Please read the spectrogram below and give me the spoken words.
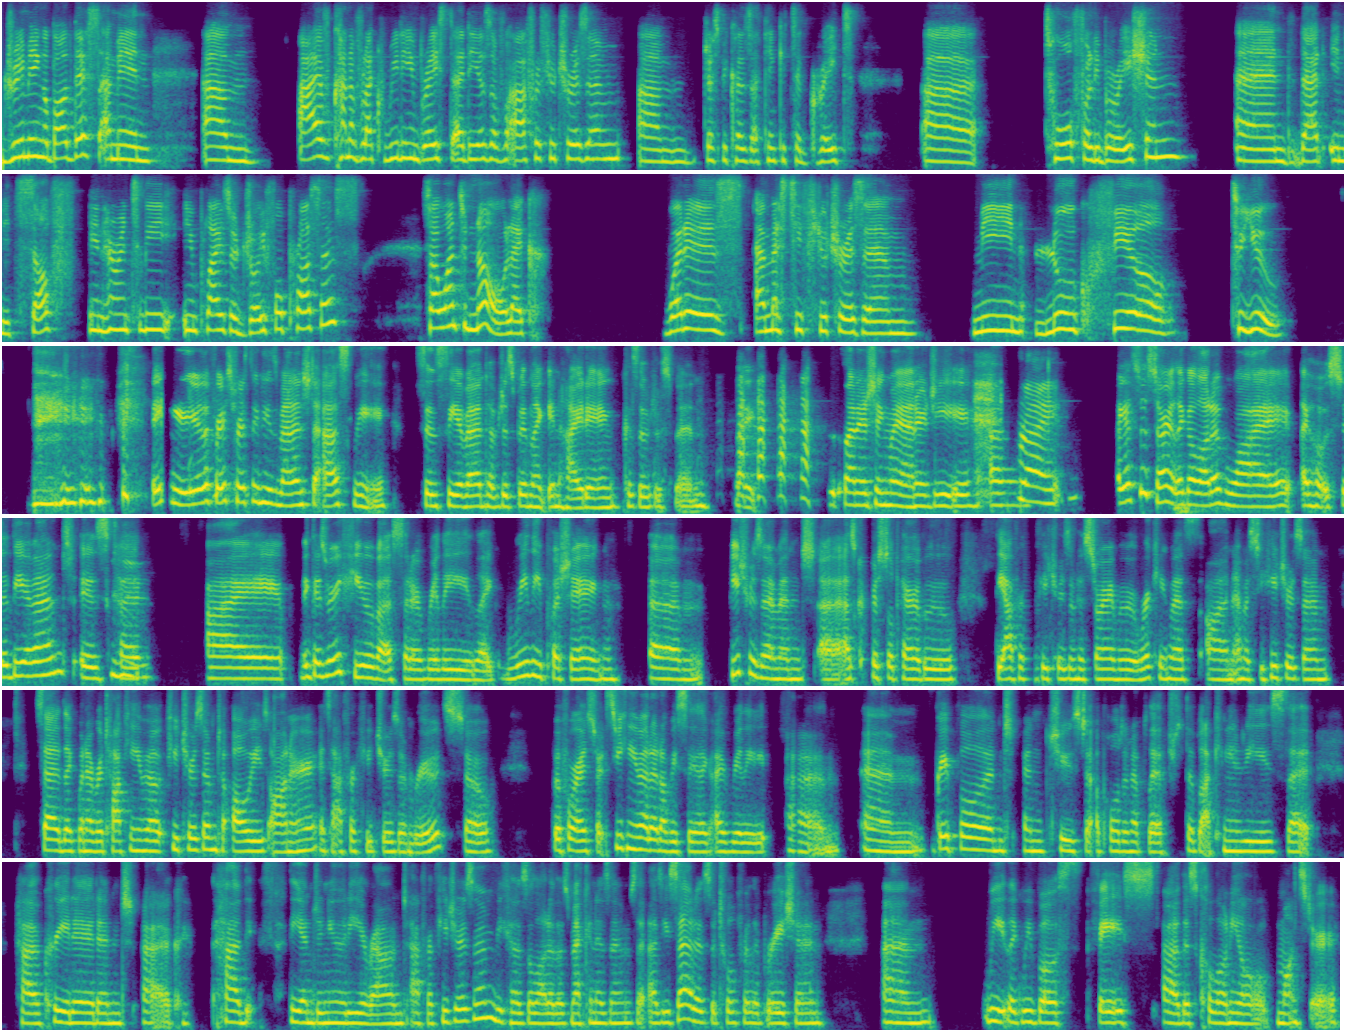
dreaming about this. I mean, um, I've kind of like really embraced ideas of Afrofuturism um, just because I think it's a great uh, tool for liberation and that in itself inherently implies a joyful process. So I want to know like, what is MST futurism mean, look, feel to you? Thank you. You're the first person who's managed to ask me since the event i've just been like in hiding because i've just been like replenishing my energy. Um, right. I guess to start like a lot of why i hosted the event is because mm-hmm. i like there's very few of us that are really like really pushing um futurism and uh, as crystal Perebu the afrofuturism historian we were working with on mst futurism said like whenever talking about futurism to always honor its afrofuturism roots. So before I start speaking about it, obviously, like I really um, am grateful and and choose to uphold and uplift the Black communities that have created and uh, had the ingenuity around Afrofuturism because a lot of those mechanisms, as you said, is a tool for liberation. Um, we like we both face uh, this colonial monster,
